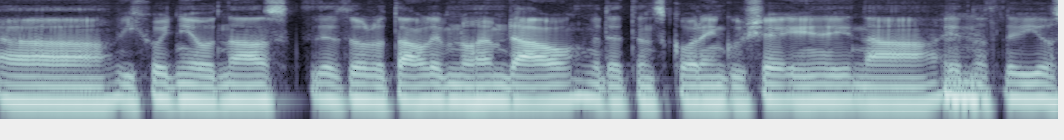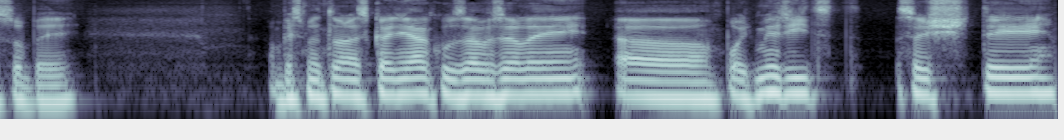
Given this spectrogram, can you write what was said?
uh, východně od nás, kde to dotáhli mnohem dál, kde ten scoring už je i na mhm. jednotlivé hmm. osoby. Aby jsme to dneska nějak uzavřeli, uh, pojď mi říct, seš ty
